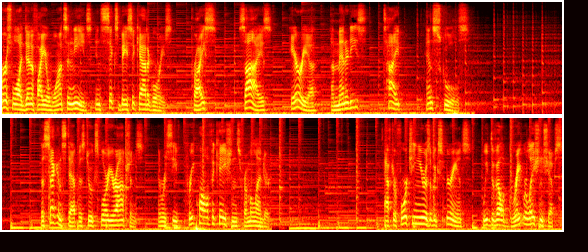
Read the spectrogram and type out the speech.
First, we'll identify your wants and needs in six basic categories price, size, area, amenities, type, and schools. The second step is to explore your options and receive pre-qualifications from a lender. After 14 years of experience, we've developed great relationships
